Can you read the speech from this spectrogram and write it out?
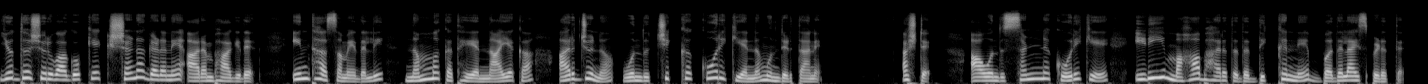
ಯುದ್ಧ ಶುರುವಾಗೋಕ್ಕೆ ಕ್ಷಣಗಣನೆ ಆರಂಭ ಆಗಿದೆ. ಇಂಥ ಸಮಯದಲ್ಲಿ ನಮ್ಮ ಕಥೆಯ ನಾಯಕ ಅರ್ಜುನ ಒಂದು ಚಿಕ್ಕ ಕೋರಿಕೆಯನ್ನ ಮುಂದಿಡ್ತಾನೆ. ಅಷ್ಟೇ, ಆ ಒಂದು ಸಣ್ಣ ಕೋರಿಕೆ ಇಡೀ ಮಹಾಭಾರತದ ದಿಕ್ಕನ್ನೇ ಬದಲಾಯಿಸ್ಬಿಡುತ್ತೆ.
